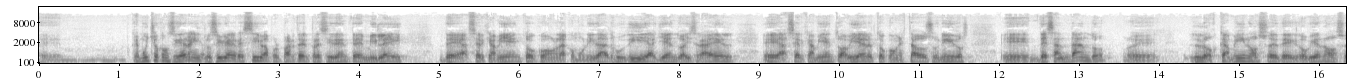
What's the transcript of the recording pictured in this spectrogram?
eh, que muchos consideran inclusive agresiva por parte del presidente Milei, de acercamiento con la comunidad judía yendo a Israel, eh, acercamiento abierto con Estados Unidos, eh, desandando los caminos de gobiernos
